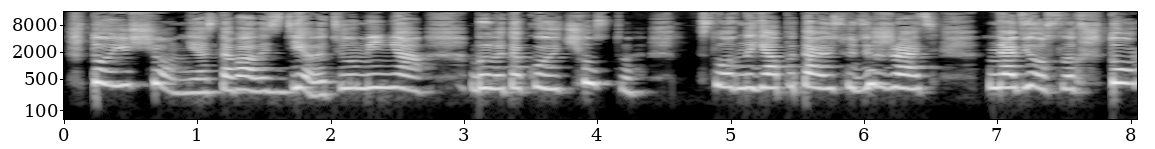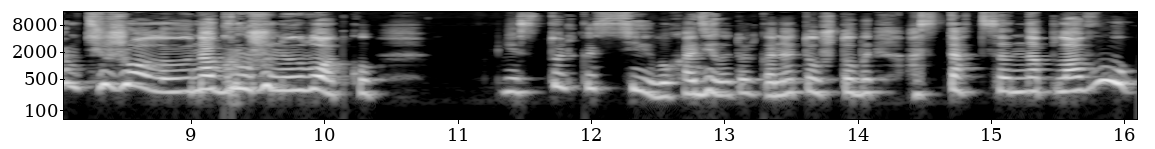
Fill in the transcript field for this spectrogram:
Что еще мне оставалось делать? У меня было такое чувство, словно я пытаюсь удержать на веслах шторм тяжелую нагруженную лодку. Мне столько сил уходило только на то, чтобы остаться на плаву,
